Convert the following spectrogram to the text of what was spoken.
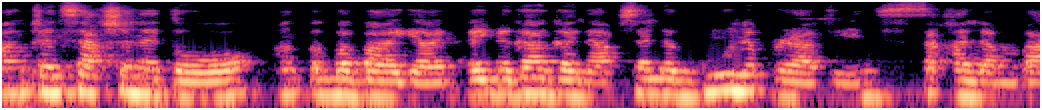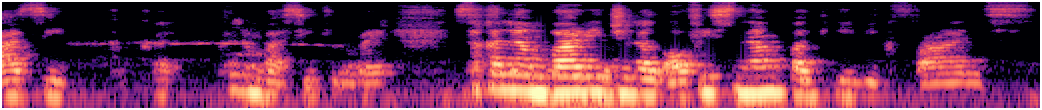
ang transaction na to, ang pagbabayad ay nagaganap sa Laguna Province, sa Calamba City, Calamba City Calamba Regional Office ng Pag-ibig Funds.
